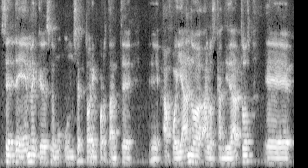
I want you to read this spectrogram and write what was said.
CTM, que es un, un sector importante eh, apoyando a, los candidatos. Eh,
